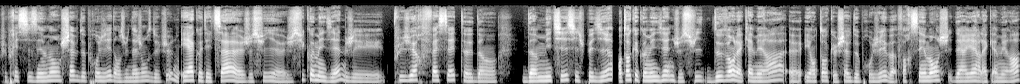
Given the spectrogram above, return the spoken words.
plus précisément chef de projet dans une agence de pub. Et à côté de ça, je suis, je suis comédienne. J'ai plusieurs facettes d'un d'un métier, si je peux dire. En tant que comédienne, je suis devant la caméra euh, et en tant que chef de projet, bah, forcément, je suis derrière la caméra.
